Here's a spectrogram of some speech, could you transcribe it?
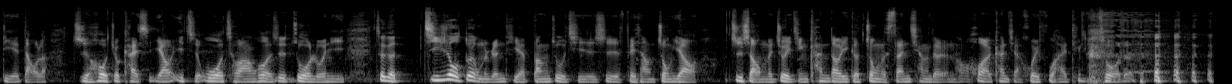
跌倒了之后就开始要一直卧床或者是坐轮椅。这个肌肉对我们人体的帮助其实是非常重要。至少我们就已经看到一个中了三枪的人哈，后来看起来恢复还挺不错的。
